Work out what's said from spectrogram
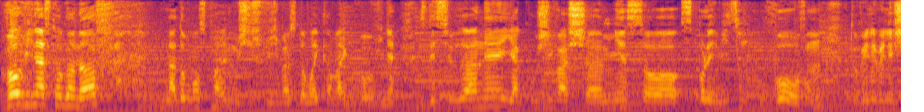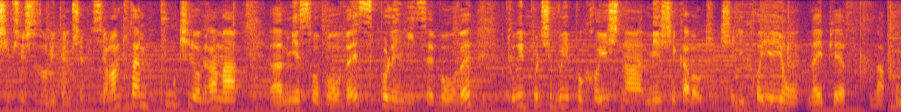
Wołowina stroganow. Na dobrą sprawę musisz używać dobrej kawałek wołowiny. Zdecydowanie jak używasz e, mięso z polędwicą wołową, to wiele, wiele szybciej się zrobi ten przepis. Ja mam tutaj pół kilograma e, mięso wołowe z polędwicy wołowej, który potrzebuję pokroić na mniejsze kawałki. Czyli kroję ją najpierw na pół,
